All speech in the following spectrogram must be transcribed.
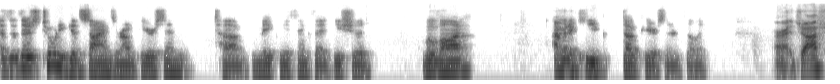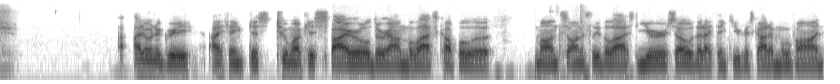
there's too many good signs around Pederson to make me think that he should move on. I'm gonna keep Doug Pederson in Philly. All right, Josh. I don't agree. I think just too much has spiraled around the last couple of months, honestly, the last year or so, that I think you just got to move on.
